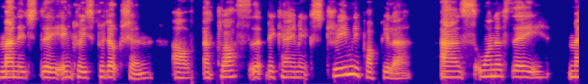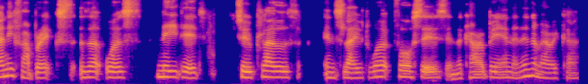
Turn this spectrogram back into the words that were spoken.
manage the increased production of a cloth that became extremely popular as one of the many fabrics that was needed to clothe enslaved workforces in the Caribbean and in America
